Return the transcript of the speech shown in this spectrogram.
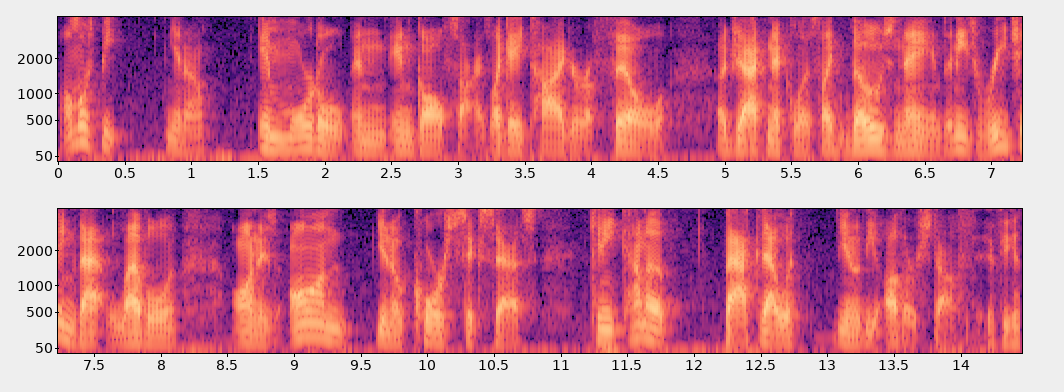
almost be, you know, immortal in, in golf size, like a Tiger, a Phil, a Jack Nicklaus, like those names. And he's reaching that level on his on, you know, course success. Can he kind of back that with, you know, the other stuff? If he can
